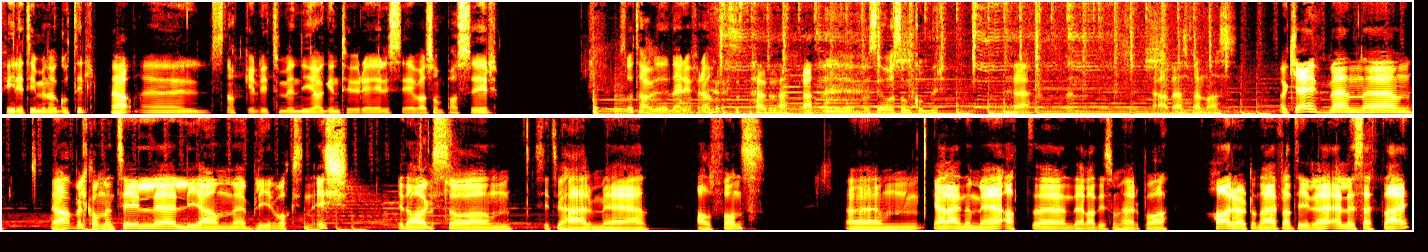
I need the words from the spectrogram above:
fire timene har gått til. Ja. Uh, snakke litt med nye agenturer, se hva som passer. Så tar vi det derifra. Så tar vi det derfra. Får se hva som kommer. Ja. ja, det er spennende, ass. OK, men ja, velkommen til Liam blir voksen-ish. I dag så um, sitter vi her med Alfons. Um, jeg regner med at eh, en del av de som hører på, har hørt om deg fra tidligere, eller sett deg.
